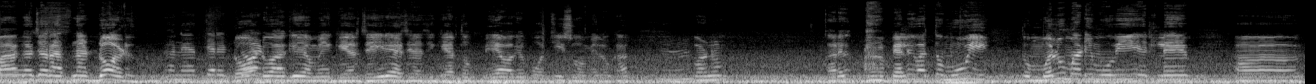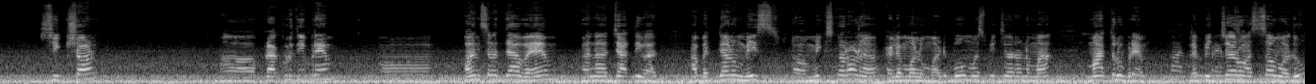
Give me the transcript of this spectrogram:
વાગે છે રાતના દોઢ. અને અત્યારે દોઢ વાગે અમે ઘેર જઈ રહ્યા છીએ. હજી ઘેર તો બે વાગે પહોંચીશું અમે લોકો. પણ ઘરે પહેલી વાત તો મૂવી તો મલુમાડી મૂવી એટલે શિક્ષણ પ્રકૃતિ પ્રેમ અંધશ્રદ્ધા વહેમ અને જાતિવાદ. આ બધાનું મિક્સ મિક્સ કરો ને એટલે મલુમાડી. બહુ મસ્ત પિક્ચર અને માતૃપ્રેમ એટલે પિક્ચર અસમ હતું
